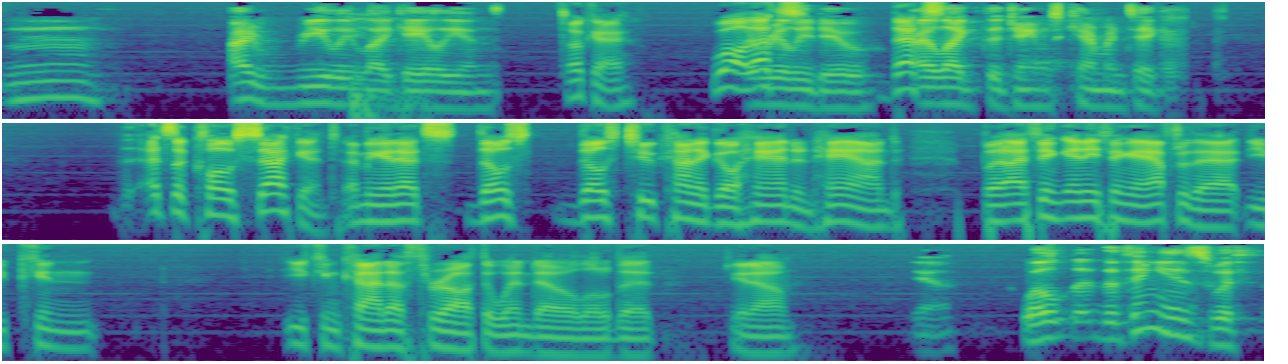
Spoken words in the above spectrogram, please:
I really like Aliens. Okay. Well, I that's really do. I like the James Cameron take. that's a close second. I mean, that's those those two kind of go hand in hand. But I think anything after that, you can you can kind of throw out the window a little bit. You know. Yeah. Well, the, the thing is with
